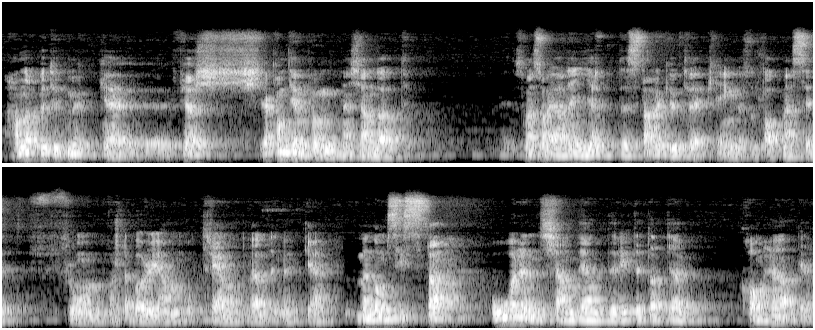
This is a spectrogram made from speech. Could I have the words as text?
han har betytt mycket. För jag, jag kom till en punkt när jag kände att, som jag sa, jag hade en jättestark utveckling resultatmässigt från första början och tränat väldigt mycket. Men de sista åren kände jag inte riktigt att jag kom högre.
